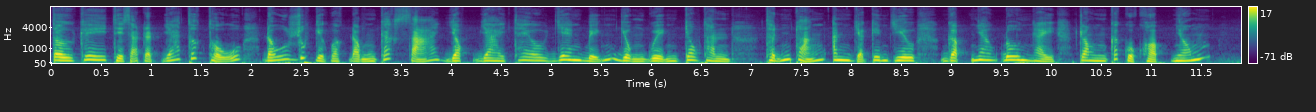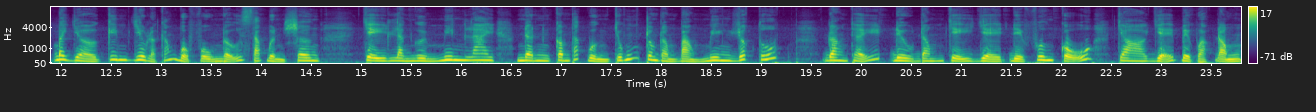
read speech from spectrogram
Từ khi thị xã Rạch Giá thất thủ, đấu rút về hoạt động các xã dọc dài theo gian biển dùng huyện Châu Thành, thỉnh thoảng anh và Kim Diêu gặp nhau đôi ngày trong các cuộc họp nhóm. Bây giờ Kim Diêu là cán bộ phụ nữ xã Bình Sơn, chị là người Miên Lai nên công tác quần chúng trong đồng bào Miên rất tốt đoàn thể điều động chị về địa phương cũ cho dễ bề hoạt động.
